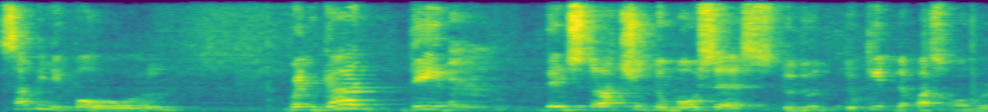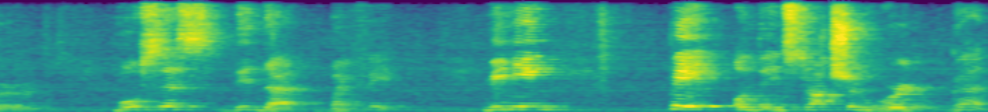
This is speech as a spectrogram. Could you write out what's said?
Sabi ni Paul, when God gave the instruction to Moses to do to keep the Passover, Moses did that by faith. Meaning, faith on the instruction word of God.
